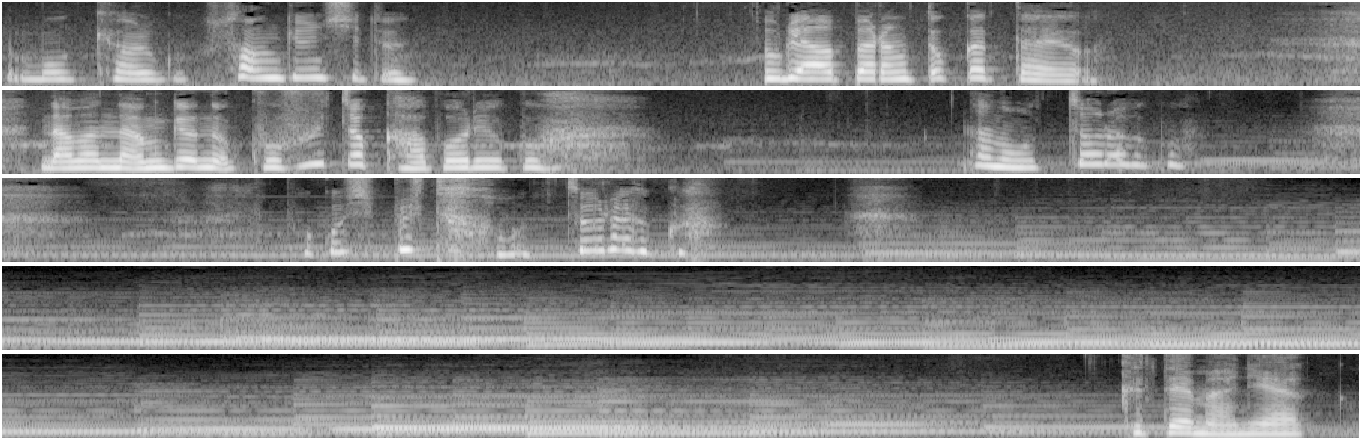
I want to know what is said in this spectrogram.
뭐 결국 성균 씨도 우리 아빠랑 똑같아요. 나만 남겨놓고 훌쩍 가버리고 난 어쩌라고 보고 싶을 때 어쩌라고 그때 만약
